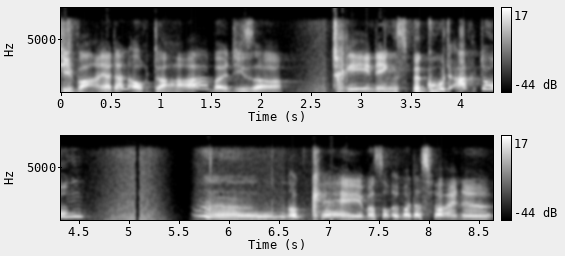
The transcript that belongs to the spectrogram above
Die waren ja dann auch da bei dieser Trainingsbegutachtung. Hm, Okay, was auch immer das für eine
